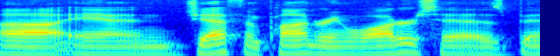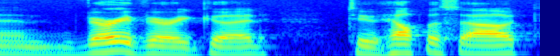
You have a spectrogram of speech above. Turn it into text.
uh, and Jeff and Pondering Waters has been very, very good to help us out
